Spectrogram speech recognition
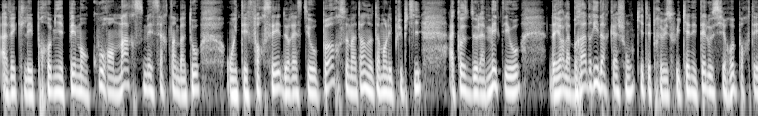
avec les premiers paiements courant mars, mais certains bateaux ont été forcés de rester au port ce matin, notamment les plus petits, à cause de la météo. D'ailleurs, la braderie d'Arcachon, qui était prévue ce week-end, est elle aussi reportée.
